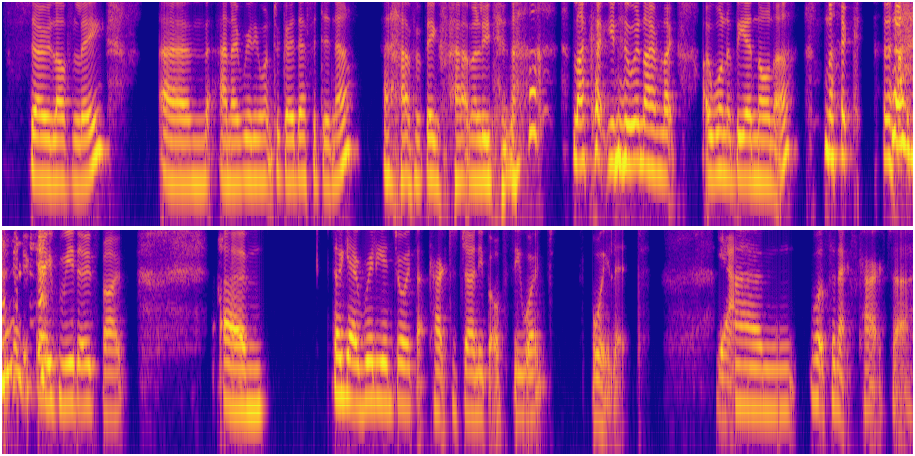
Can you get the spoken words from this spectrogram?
so lovely. Um, and I really want to go there for dinner and have a big family dinner. like you know, when I'm like, I want to be a nonna, like it gave me those vibes. Um, so yeah, really enjoyed that character's journey, but obviously won't spoil it. Yeah Um, what's the next character?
